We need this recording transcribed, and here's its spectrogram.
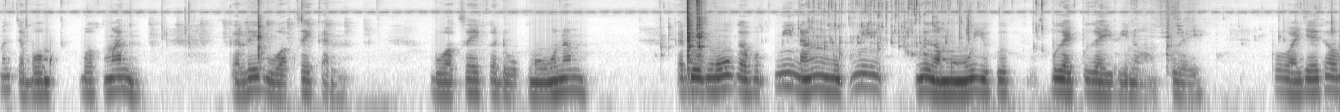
มันจะบวมบวกมันก็เลยบวกใส่กัน บวกใส่กระดูกหมูน้ำกระดูกหมูกับมีหนังหมูมีเนื้อหมูอยู่คือเปื่อยเปื่อยพี่น้องเปื่อยเพราะว่ายายท้อง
